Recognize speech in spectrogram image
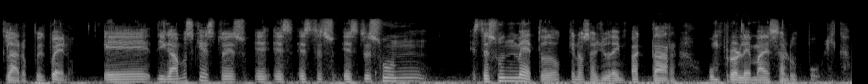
Claro, pues bueno, eh, digamos que esto es, eh, es, esto es, esto es un, este es un método que nos ayuda a impactar un problema de salud pública.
